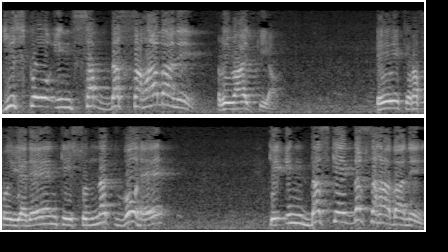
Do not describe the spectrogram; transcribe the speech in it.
جس کو ان سب دس صحابہ نے روایت کیا۔ ایک رف الیدین کی سنت وہ ہے کہ ان دس کے دس صحابہ نے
